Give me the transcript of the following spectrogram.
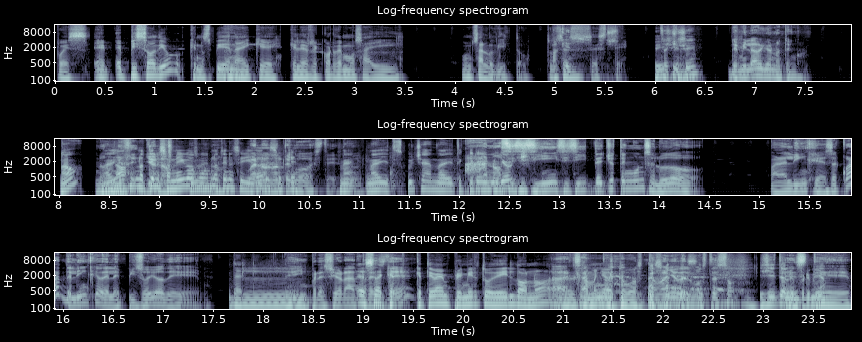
pues, e- episodio que nos piden ahí que, que les recordemos ahí un saludito. Entonces, este, Sí, sí, sí. De mi lado yo no tengo. ¿No? No. No, no tienes no. amigos, güey, ¿Cómo no tienes Bueno, seguidores. no ¿o qué? tengo este. Na- nadie te escucha, nadie te quiere. Ah, no, sí, sí, sí, sí, sí. De hecho, tengo un saludo para el Inge. ¿Se acuerdan del Inge del episodio de, Del... de impresora 3D? Esa que, que te iba a imprimir tu dildo, ¿no? Ah, Al exacto. tamaño de tu bostezo. tamaño del bostezo. ¿Y si te lo imprimió? Este,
